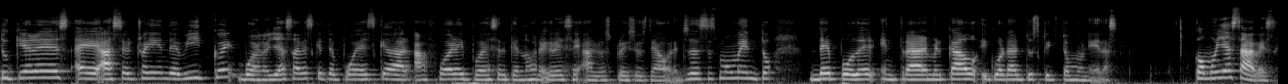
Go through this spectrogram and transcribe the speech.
tú quieres eh, hacer trading de Bitcoin, bueno, ya sabes que te puedes quedar afuera y puede ser que no regrese a los precios de ahora. Entonces es momento de poder entrar al mercado y guardar tus criptomonedas. Como ya sabes,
